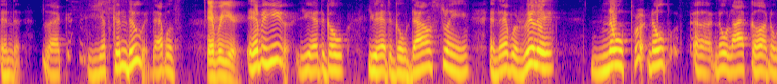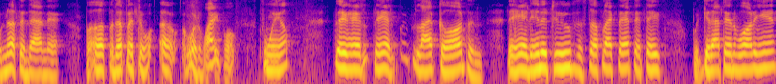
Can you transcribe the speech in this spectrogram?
and like you just couldn't do it. That was Every year. every year you had to go you had to go downstream and there was really no no uh, no lifeguard no nothing down there for us but up at the uh, where the white folks swim they had they had lifeguards and they had inner tubes and stuff like that that they would get out there in the water in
